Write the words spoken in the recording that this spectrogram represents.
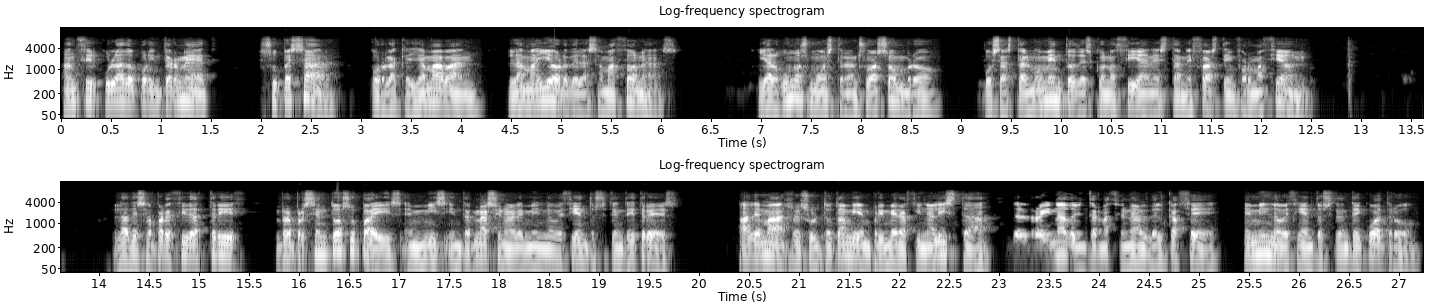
han circulado por Internet su pesar por la que llamaban la mayor de las Amazonas, y algunos muestran su asombro pues hasta el momento desconocían esta nefasta información. La desaparecida actriz representó a su país en Miss International en 1973. Además, resultó también primera finalista del Reinado Internacional del Café en 1974.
